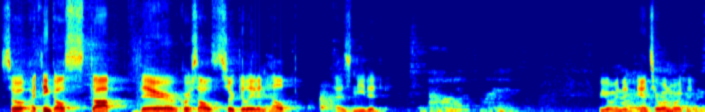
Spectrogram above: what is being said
So I think I'll stop there. Of course, I'll circulate and help as needed. Do you want me to answer one more thing?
